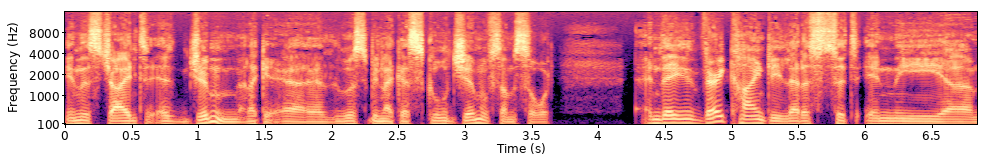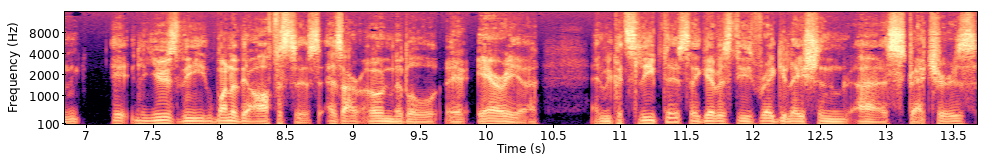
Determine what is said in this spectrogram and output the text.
in this giant uh, gym, like uh, it must have been like a school gym of some sort. And they very kindly let us sit in the um, use the one of the offices as our own little area, and we could sleep there. So they gave us these regulation uh, stretchers,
